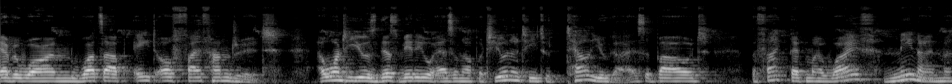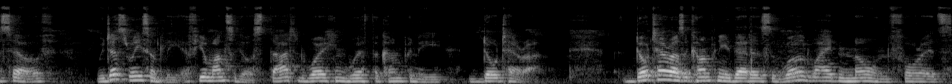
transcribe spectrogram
everyone, what's up 8 of 500? I want to use this video as an opportunity to tell you guys about the fact that my wife, Nina and myself, we just recently, a few months ago, started working with the company doTERRA. doTERRA is a company that is worldwide known for its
